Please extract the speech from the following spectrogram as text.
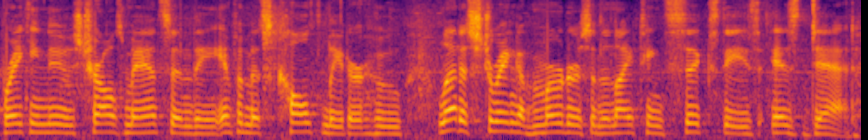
Breaking news Charles Manson, the infamous cult leader who led a string of murders in the 1960s, is dead.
